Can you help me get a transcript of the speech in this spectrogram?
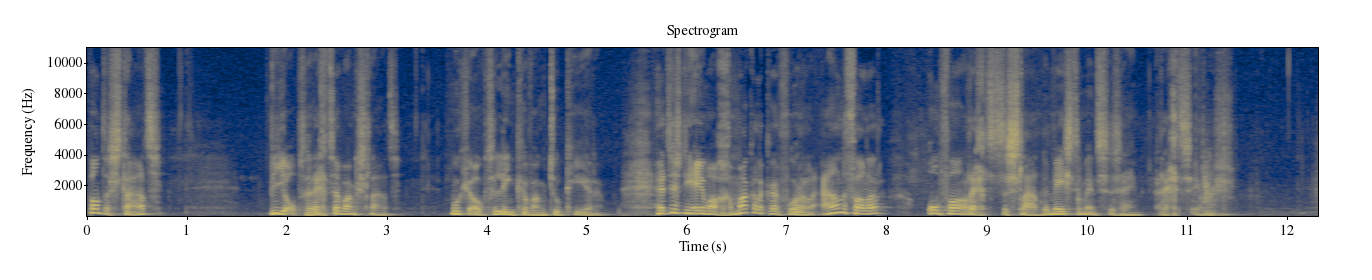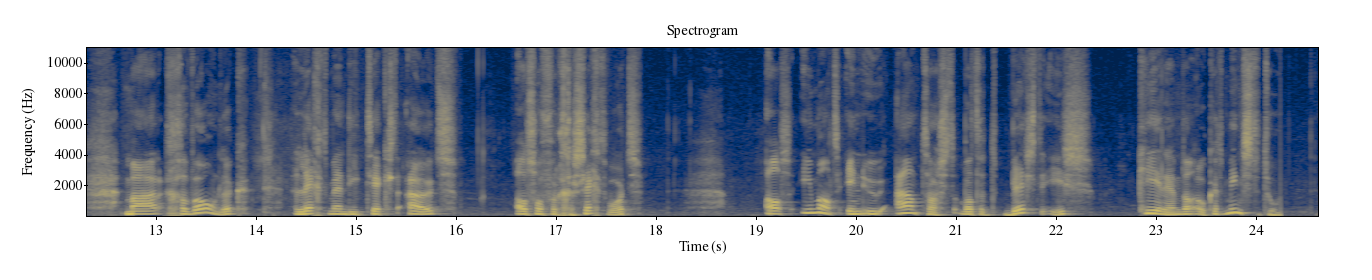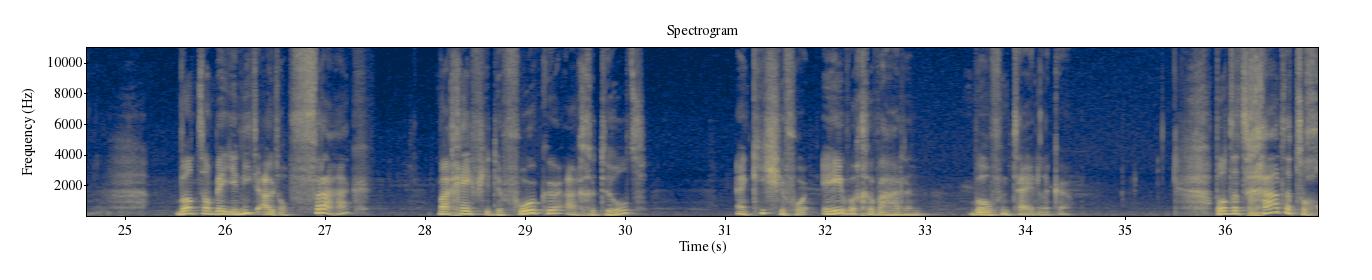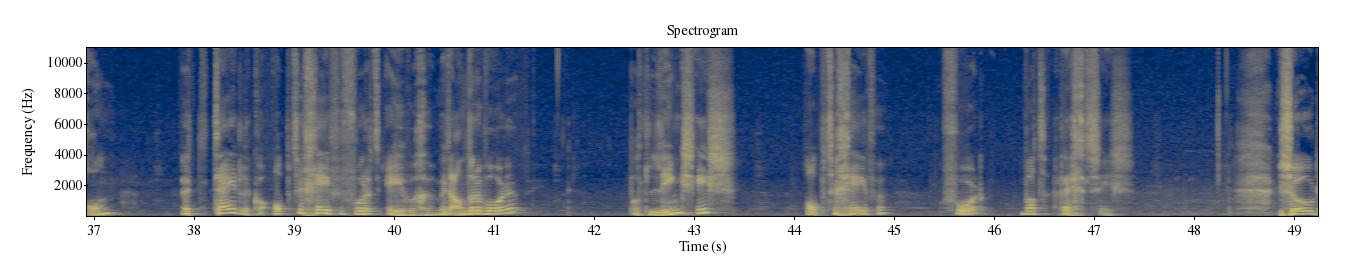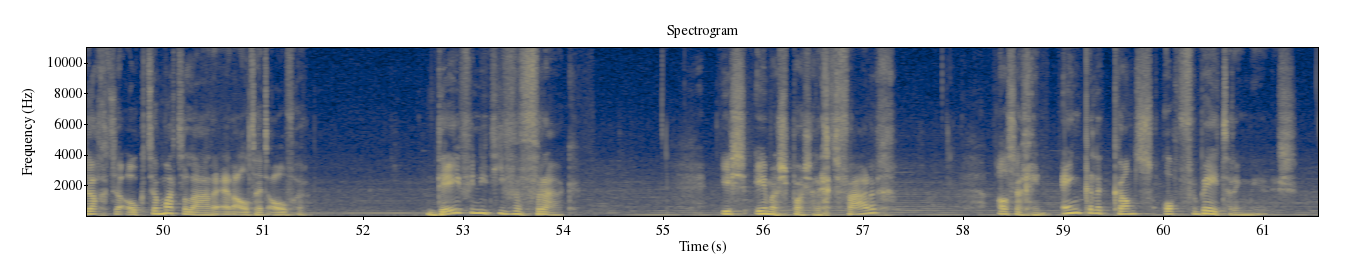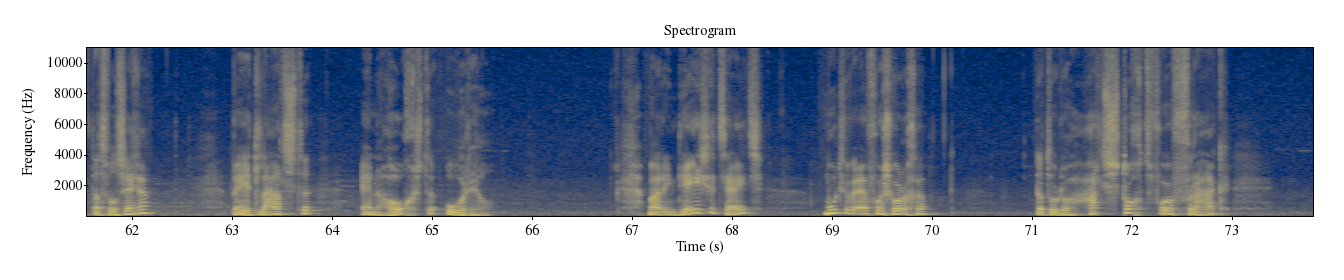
Want er staat: wie je op de rechterwang slaat, moet je ook de linkerwang toekeren. Het is niet eenmaal gemakkelijker voor een aanvaller om van rechts te slaan. De meeste mensen zijn rechts immers. Maar gewoonlijk legt men die tekst uit alsof er gezegd wordt: als iemand in u aantast wat het beste is, keer hem dan ook het minste toe. Want dan ben je niet uit op wraak, maar geef je de voorkeur aan geduld en kies je voor eeuwige waarden boven tijdelijke. Want het gaat er toch om het tijdelijke op te geven voor het eeuwige. Met andere woorden, wat links is, op te geven voor wat rechts is. Zo dachten ook de martelaren er altijd over. Definitieve wraak is immers pas rechtvaardig als er geen enkele kans op verbetering meer is. Dat wil zeggen, bij het laatste en hoogste oordeel. Maar in deze tijd moeten we ervoor zorgen dat door de hartstocht voor wraak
